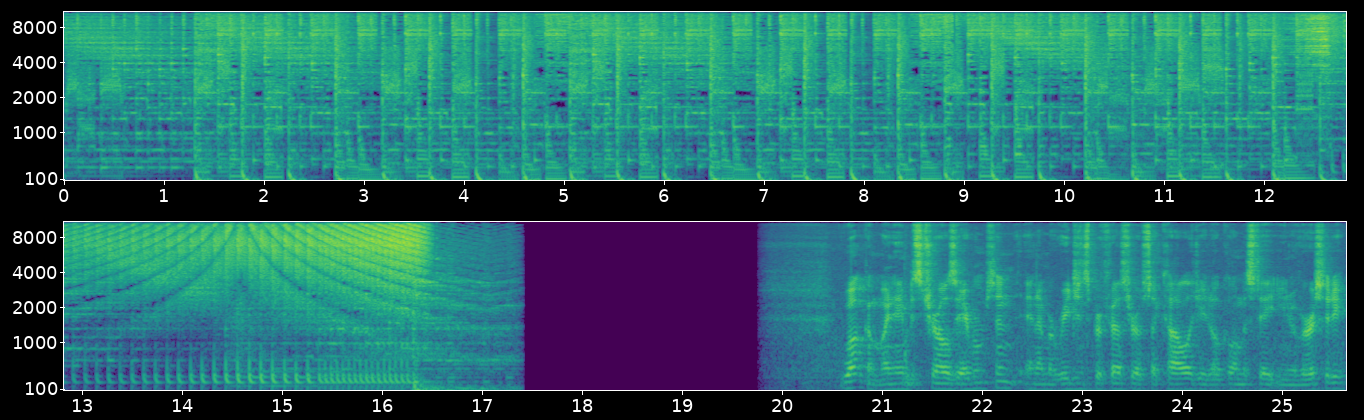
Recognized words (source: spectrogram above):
Mix. Welcome, my name is Charles Abramson and I'm a Regents Professor of Psychology at Oklahoma State University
